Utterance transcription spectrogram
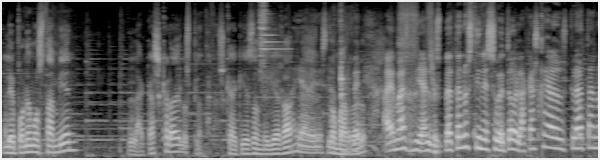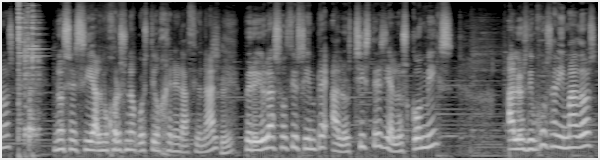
Le ponemos también la cáscara de los plátanos, que aquí es donde llega Ay, ver, lo más parte. raro. Además, mira, los Sí. plátanos tiene sobre todo la cáscara de los plátanos. No sé si a lo mejor es una cuestión generacional, Sí. pero yo la asocio siempre a los chistes y a los cómics, a los dibujos animados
